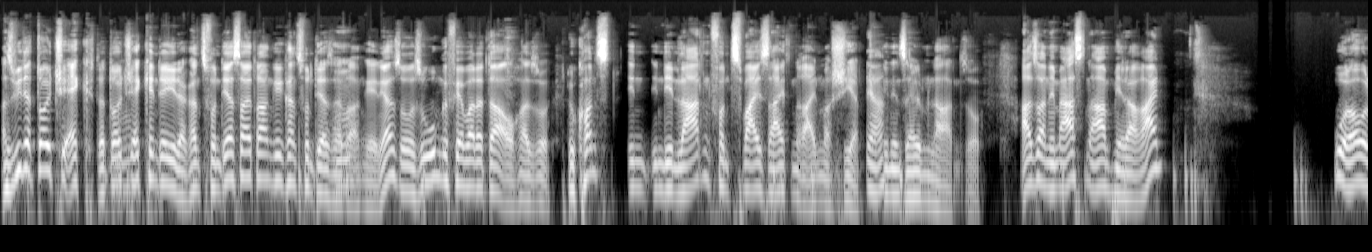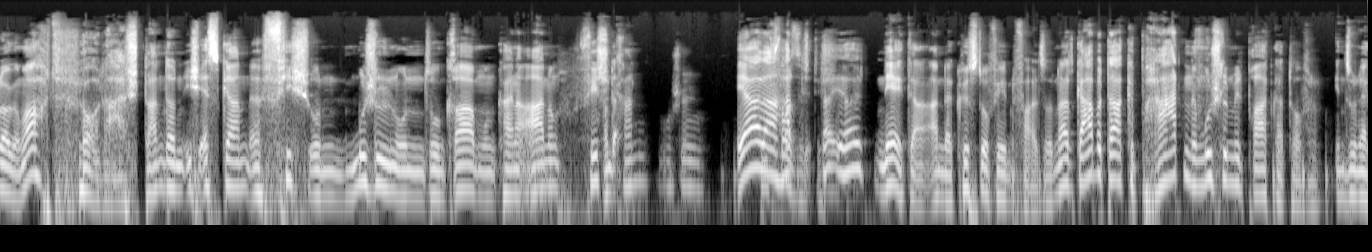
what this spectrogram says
Also wie das deutsche Eck. Das deutsche Mhm. Eck kennt ja jeder. Kannst von der Seite rangehen, kannst von der Seite Mhm. rangehen. Ja, so, so ungefähr war das da auch. Also du konntest in, in den Laden von zwei Seiten reinmarschieren. Ja. In denselben Laden, so. Also an dem ersten Abend mir da rein. Oh, haben wir da gemacht. Ja, da stand dann, ich esse gern äh, Fisch und Muscheln und so ein Kram und keine Ahnung. Fisch Und- kann, Muscheln. Ja, da hat, vorsichtig. da, ja, nee, da an der Küste auf jeden Fall so. Und da gab es da gebratene Muscheln mit Bratkartoffeln in so einer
